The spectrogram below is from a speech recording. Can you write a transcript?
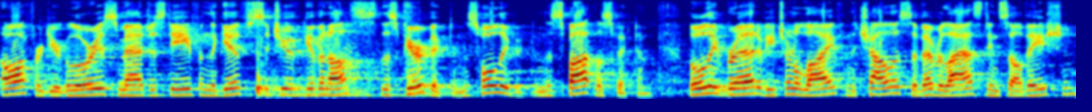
offered your glorious majesty from the gifts that you have given us this pure victim, this holy victim, this spotless victim, the holy bread of eternal life, and the chalice of everlasting salvation.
